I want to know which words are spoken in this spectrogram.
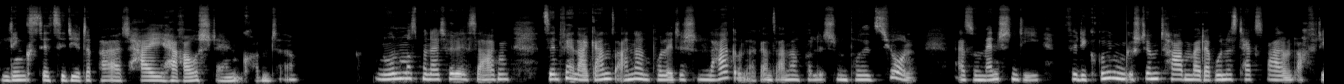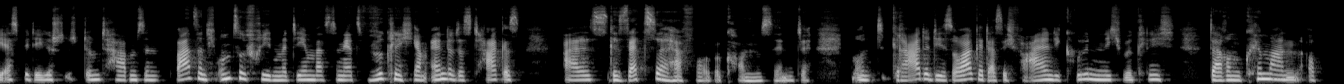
linksdezidierte Partei herausstellen konnte. Nun muss man natürlich sagen, sind wir in einer ganz anderen politischen Lage und einer ganz anderen politischen Position. Also Menschen, die für die Grünen gestimmt haben bei der Bundestagswahl und auch für die SPD gestimmt haben, sind wahnsinnig unzufrieden mit dem, was denn jetzt wirklich am Ende des Tages als Gesetze hervorgekommen sind. Und gerade die Sorge, dass sich vor allem die Grünen nicht wirklich darum kümmern, ob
